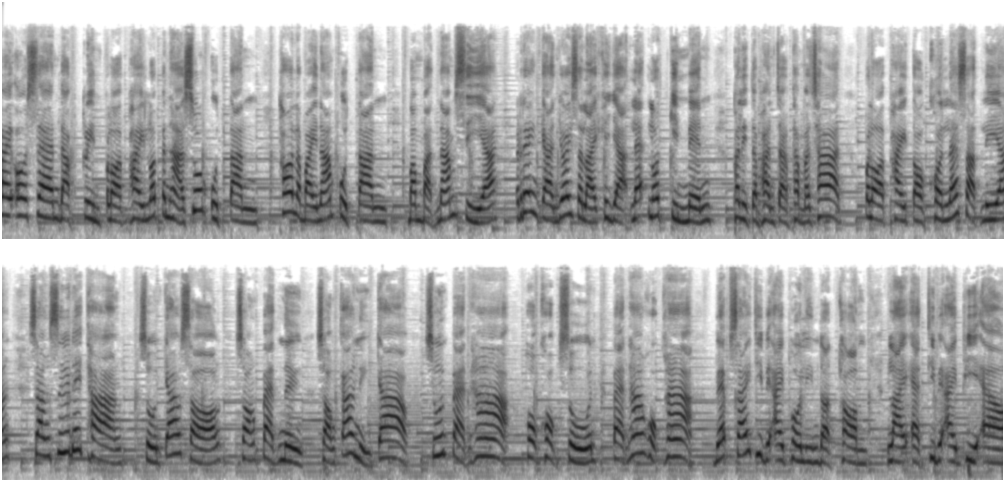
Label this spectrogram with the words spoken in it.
Biosan ดับกลิ่นปลอดภัยลดปัญหาส้วมอุดตัน ท่อระบายน้ำอุดตัน บำบัดน้ำเสีย เร่งการย่อยสลายขยะและลดกลิ่นเหม็น ผลิตภัณฑ์จากธรรมชาติ ปลอดภัยต่อคนและสัตว์เลี้ยง สั่งซื้อได้ทาง 092 281 2919 085 660 8565 เว็บไซต์ tbipolin.com line at tbipl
